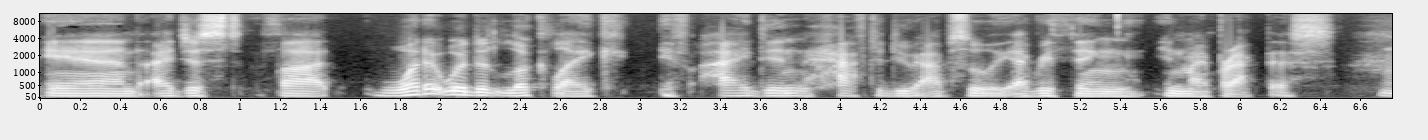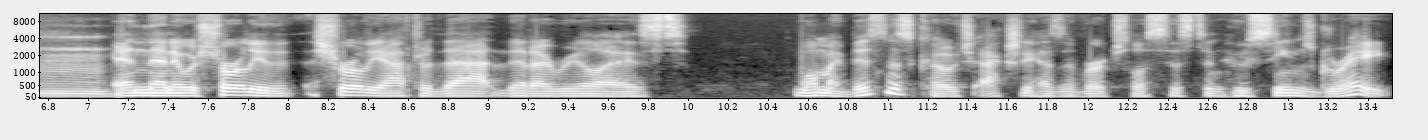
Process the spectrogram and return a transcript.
And I just thought, what it would it look like if I didn't have to do absolutely everything in my practice? Mm. And then it was shortly shortly after that that I realized, well, my business coach actually has a virtual assistant who seems great.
